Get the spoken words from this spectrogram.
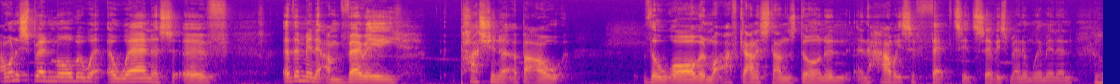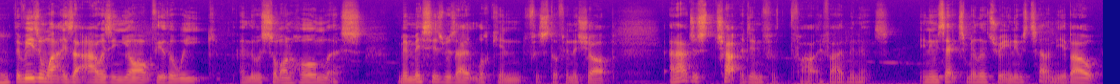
I want to spread more awa- awareness of at the minute I'm very passionate about the war and what Afghanistan's done and, and how it's affected servicemen and women and the reason why is that I was in York the other week and there was someone homeless my missus was out looking for stuff in the shop and I just chatted him for 45 minutes and he was ex-military and he was telling me about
